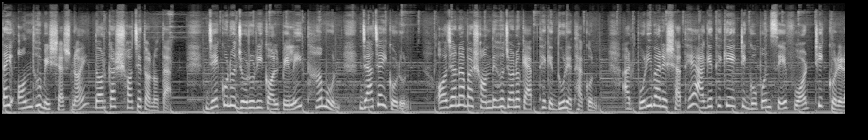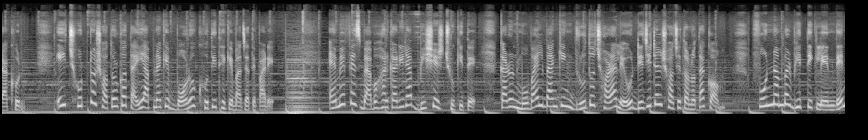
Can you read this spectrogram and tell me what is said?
তাই অন্ধবিশ্বাস নয়, দরকার সচেতনতা। যে কোনো জরুরি কল পেলেই থামুন, যাচাই করুন। অজানা বা সন্দেহজনক অ্যাপ থেকে দূরে থাকুন, আর পরিবারের সাথে আগে থেকে একটি গোপন সেফ ওয়ার্ড ঠিক করে রাখুন। এই ছোট্ট সতর্কতাই আপনাকে বড় ক্ষতি থেকে বাঁচাতে পারে। এমএফএস ব্যবহারকারীরা বিশেষ ঝুঁকিতে, কারণ মোবাইল ব্যাংকিং দ্রুত ছড়ালেও ডিজিটাল সচেতনতা কম। ফোন নাম্বার ভিত্তিক লেনদেন,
